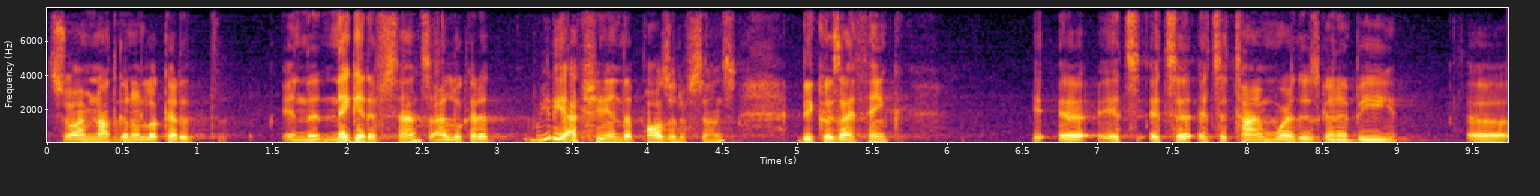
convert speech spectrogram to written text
So I'm not going to look at it in the negative sense. I look at it really actually in the positive sense because I think uh, it's, it's, a, it's a time where there's going to be uh,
